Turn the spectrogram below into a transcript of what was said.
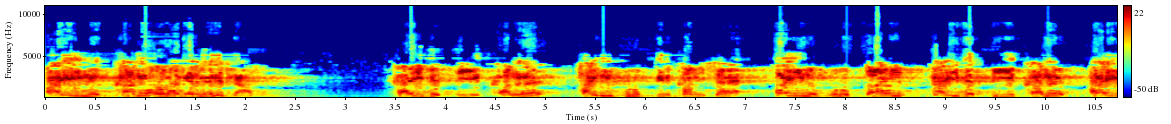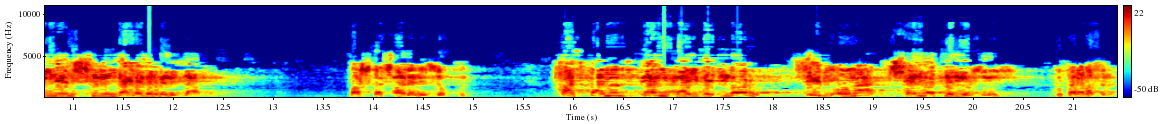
aynı kanı ona vermeniz lazım. Kaybettiği kanı hangi grup bir kan ise aynı gruptan kaybettiği kanı aynen şırıngayla vermeniz lazım. Başka çareniz yoktur. Hastanız kan kaybediyor, siz ona şerbet veriyorsunuz. Kurtaramazsınız.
